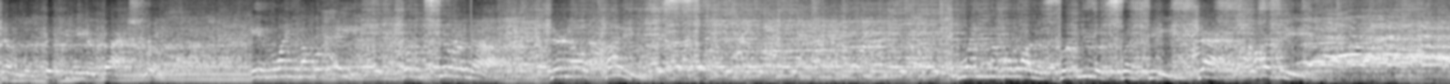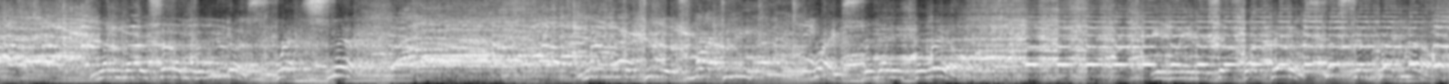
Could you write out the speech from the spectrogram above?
gentlemen, 50 meter backstroke. In lane number eight, from Suriname, Kernel Hines. Lane number one is Bermuda Swim Team, Jack Harvey. Lane number seven, Bermuda's Brett Smith. Lane number two is Martinique, Bryce Renee Correll. In lane number six, Barbados, Kristen Cragnell.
